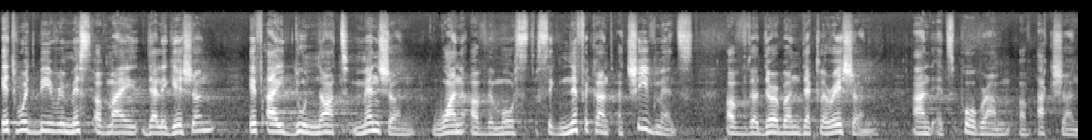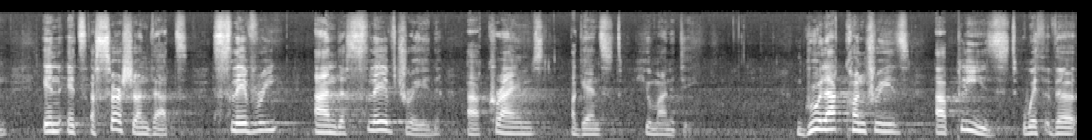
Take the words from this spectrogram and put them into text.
it would be remiss of my delegation if I do not mention one of the most significant achievements of the Durban Declaration and its program of action in its assertion that slavery and slave trade are crimes against humanity. GRULAC countries are pleased with the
